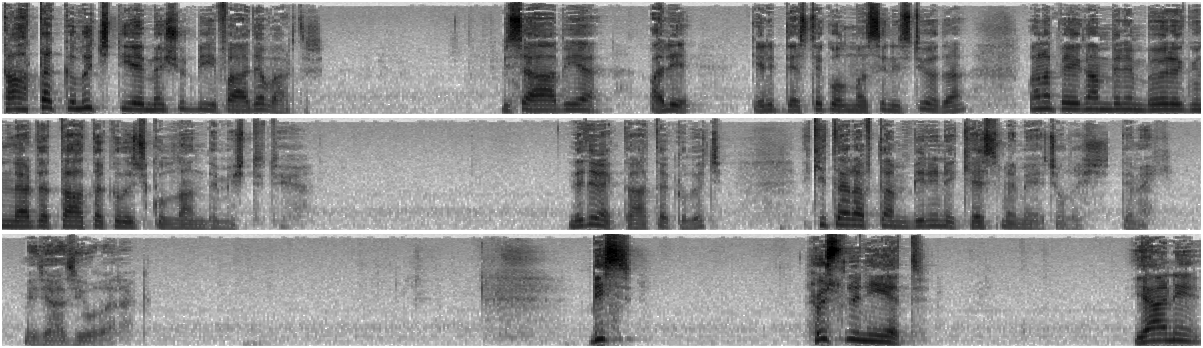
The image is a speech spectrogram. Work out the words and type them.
Tahta kılıç diye meşhur bir ifade vardır. Bir sahabiye Ali gelip destek olmasını istiyor da bana peygamberin böyle günlerde tahta kılıç kullan demişti diyor. Ne demek tahta kılıç? İki taraftan birini kesmemeye çalış demek. Mecazi olarak. Biz hüsnü niyet yani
